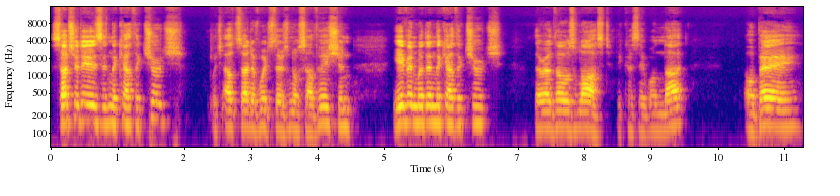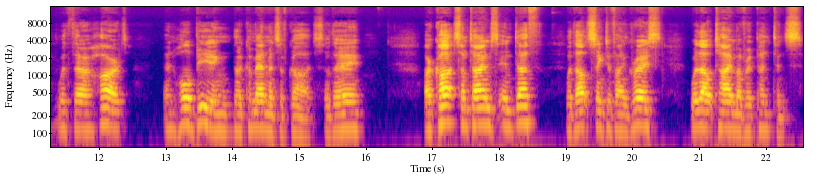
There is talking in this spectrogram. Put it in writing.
Such it is in the Catholic Church, which outside of which there's no salvation. Even within the Catholic Church, there are those lost because they will not obey with their heart and whole being the commandments of God. So they are caught sometimes in death without sanctifying grace, without time of repentance.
